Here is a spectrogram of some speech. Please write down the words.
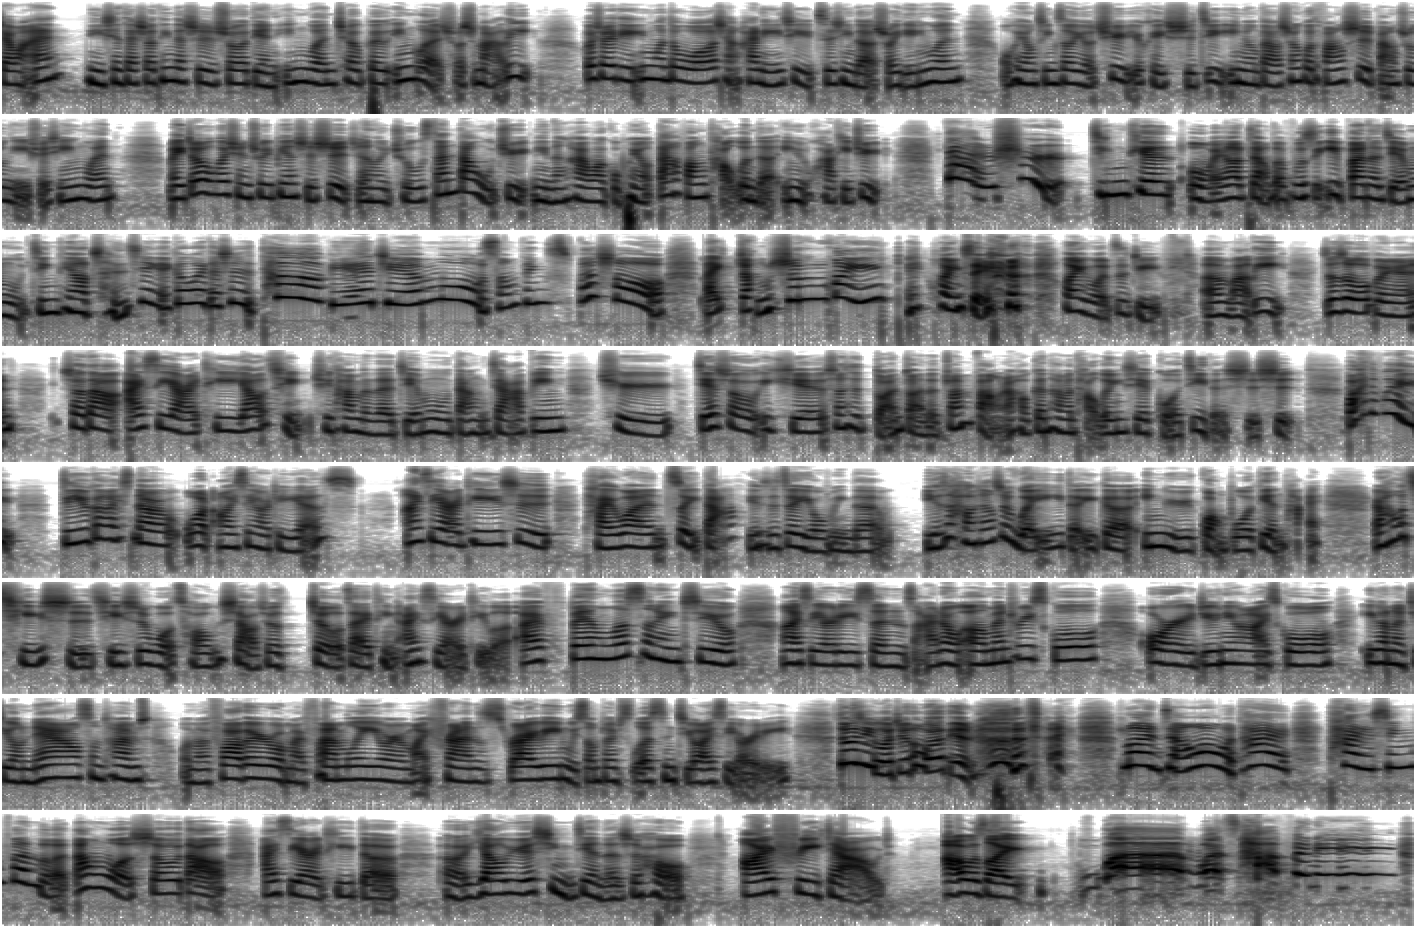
大家晚安。你现在收听的是说点英文 c h o p English，我是玛丽。会说一点英文的我，想和你一起自信的说一点英文。我会用轻松有趣又可以实际应用到生活的方式，帮助你学习英文。每周我会选出一篇时事，整理出三到五句你能和外国朋友大方讨论的英语话题句。但是今天我们要讲的不是一般的节目，今天要呈现给各位的是特别节目，something special。来，掌声欢迎！哎，欢迎谁？欢迎我自己，呃，玛丽，就是我本人。受到 ICRT 邀请去他们的节目当嘉宾，去接受一些算是短短的专访，然后跟他们讨论一些国际的时事。By the way, do you guys know what ICRT is? ICRT 是台湾最大也是最有名的。也是好像是唯一的一个英语广播电台。然后其实其实我从小就就有在听 ICRT 了。I've been listening to ICRT since I know elementary school or junior high school, even until now. Sometimes when my father or my family or my friends is driving, we sometimes listen to ICRT. 对不起，我觉得我有点在乱讲话，我太太兴奋了。当我收到 ICRT 的 呃邀约信件的时候，I freaked out. I was like, "What? What's happening?"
